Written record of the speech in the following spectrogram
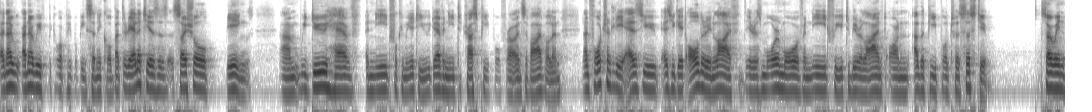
I know, I know we've talked about people being cynical, but the reality is, as social beings, um, we do have a need for community. We do have a need to trust people for our own survival, and unfortunately, as you as you get older in life, there is more and more of a need for you to be reliant on other people to assist you. So when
